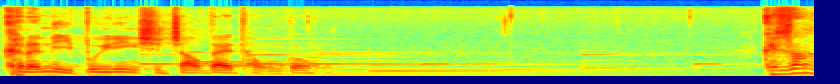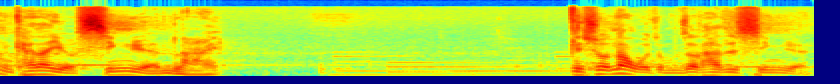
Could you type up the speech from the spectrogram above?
可能你不一定是招待童工，可是当你看到有新人来，你说：“那我怎么知道他是新人？”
